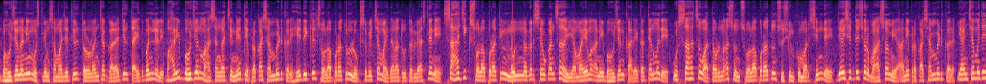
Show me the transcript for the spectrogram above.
बहुजन आणि मुस्लिम समाजातील तरुणांच्या गळ्यातील ताईत बनलेले भारिप बहुजन महासंघाचे नेते प्रकाश आंबेडकर हे देखील सोलापुरातून लोकसभेच्या मैदानात उतरले असल्याने साहजिक सोलापुरातील नोन नगरसेवकांसह एमआयएम आणि बहुजन कार्यकर्त्यांमध्ये उत्साहाचं वातावरण असून सोलापुरातून सुशील कुमार शिंदे जयसिद्धेश्वर महास्वामी आणि प्रकाश आंबेडकर यांच्यामध्ये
